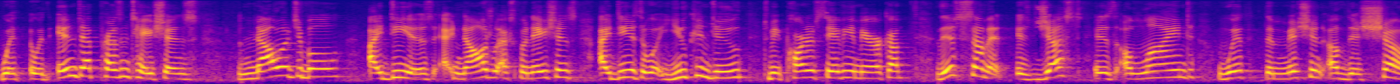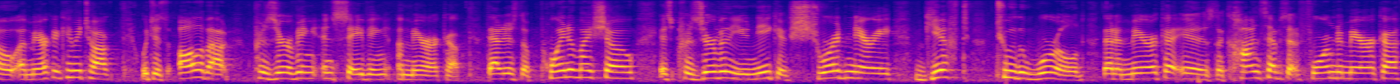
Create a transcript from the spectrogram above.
with, with in depth presentations, knowledgeable ideas, knowledgeable explanations, ideas of what you can do to be part of saving America. This summit is just, it is aligned with the mission of this show, America Can We Talk, which is all about preserving and saving America. That is the point of my show, is preserving the unique, extraordinary gift to the world that America is, the concepts that formed America,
